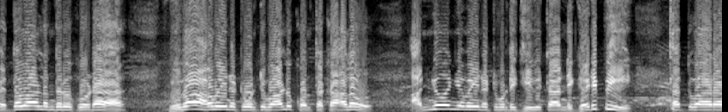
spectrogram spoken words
పెద్దవాళ్ళందరూ కూడా వివాహమైనటువంటి వాళ్ళు కొంతకాలం అన్యోన్యమైనటువంటి జీవితాన్ని గడిపి తద్వారా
